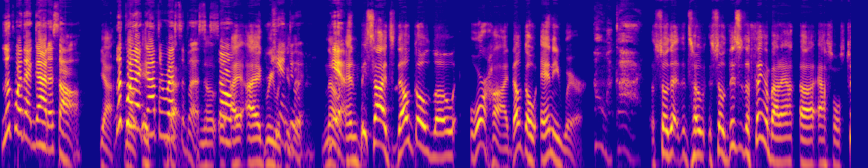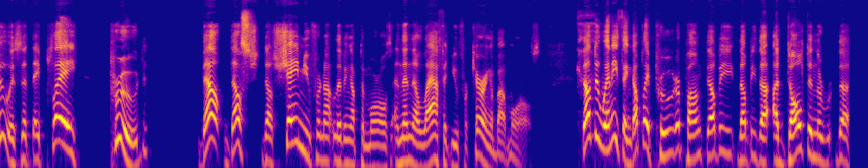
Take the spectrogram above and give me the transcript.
Look where that got us all. yeah Look where that it- got the rest of us. no So, i, I agree with can't you do it. No Yeah. and besides they'll go low or high. They'll go anywhere. Oh my God. so that so so this is the thing about uh, assholes too is that they play prude. They'll they'll they'll shame you for not living up to morals and then they'll laugh at you for caring about morals. They'll do anything. They'll play prude or punk. They'll be they'll be the adult in the the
